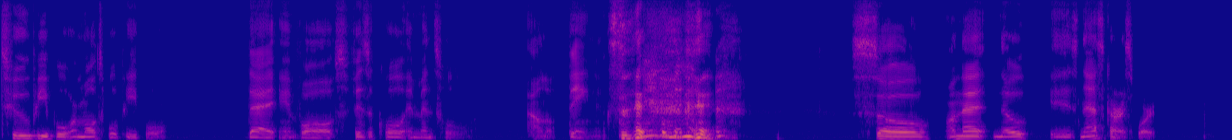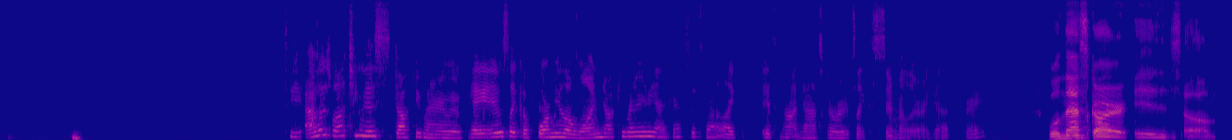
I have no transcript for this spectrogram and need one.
two people or multiple people that involves physical and mental I don't know things. so on that note, is NASCAR a sport? See, I was watching this documentary. Okay, it was like a Formula One documentary. I guess it's not like it's not NASCAR, but it's like similar. I guess, right? Well, NASCAR is um,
